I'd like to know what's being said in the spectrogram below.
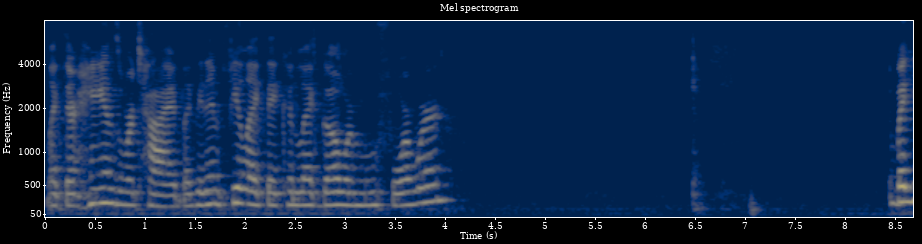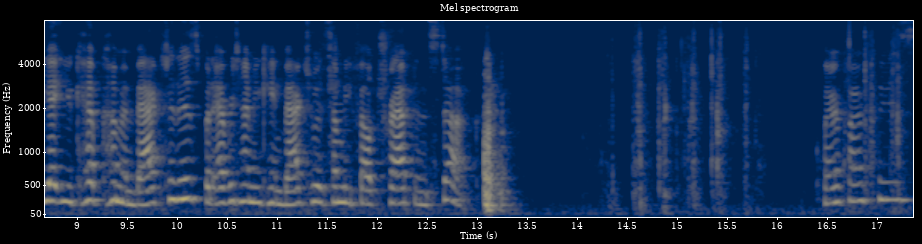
Like their hands were tied, like they didn't feel like they could let go or move forward. but yet you kept coming back to this, but every time you came back to it, somebody felt trapped and stuck. Clarify, please.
